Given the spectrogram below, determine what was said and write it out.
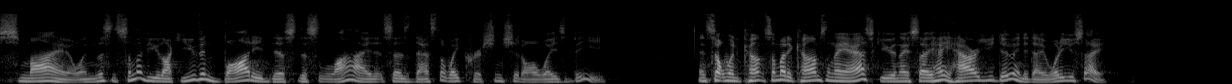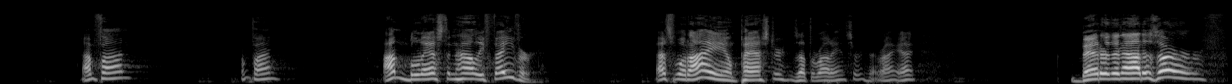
smile. And listen, some of you, like, you've embodied this, this lie that says that's the way Christians should always be. And so when somebody comes and they ask you and they say, Hey, how are you doing today? What do you say? I'm fine. I'm fine. I'm blessed and highly favored. That's what I am, Pastor. Is that the right answer? Is that right? Yeah. Better than I deserve.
